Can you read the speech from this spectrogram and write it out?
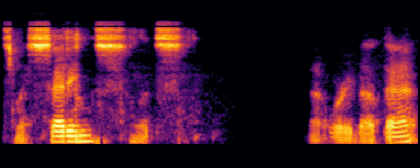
It's my settings. Let's not worry about that.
